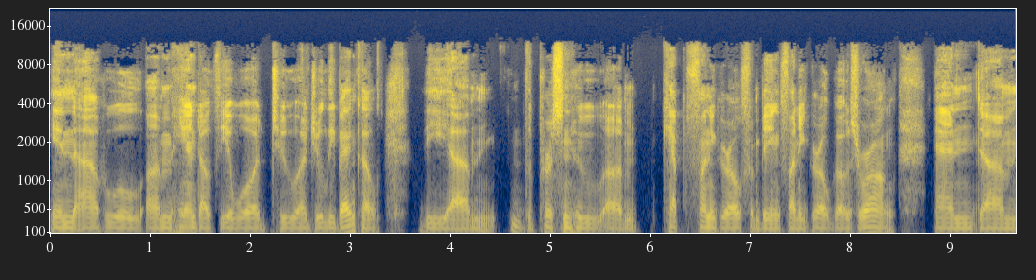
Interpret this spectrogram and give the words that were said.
In uh, who will um, hand out the award to uh, Julie Benko, the um, the person who um, kept Funny Girl from being Funny Girl Goes Wrong. And um,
